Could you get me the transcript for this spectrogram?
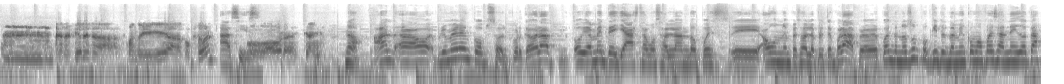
Mm, ¿Te refieres a cuando llegué a Copsol? Así es. ¿O ahora este año? No, primero en Copsol, porque ahora obviamente ya estamos hablando, pues eh, aún no empezó la pretemporada, pero a ver, cuéntanos un poquito también cómo fue esa anécdota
